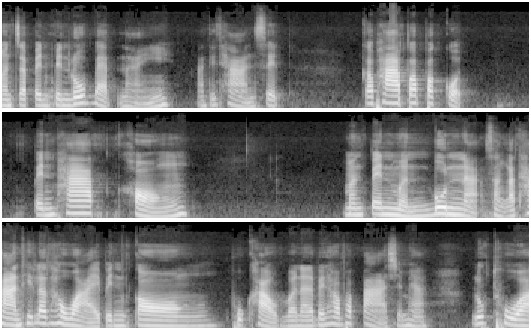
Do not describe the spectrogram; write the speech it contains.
มันจะเป็นเป็นรูปแบบไหนอธิษฐานเสร็จ ก็ภาพก็ปรากฏเป็นภาพของ มันเป็นเหมือนบุญน่ะสังฆทานที่เราถวายเป็นกองภูเขาวันนั้นไปทอดพระป่าใช่ไหมคะลูกทัวร์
